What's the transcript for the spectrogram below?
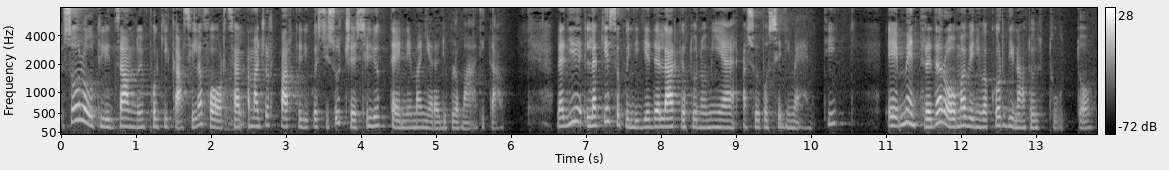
solo utilizzando in pochi casi la forza, la maggior parte di questi successi li ottenne in maniera diplomatica. La, die- la Chiesa quindi diede larghe autonomie ai suoi possedimenti, e mentre da Roma veniva coordinato il tutto.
